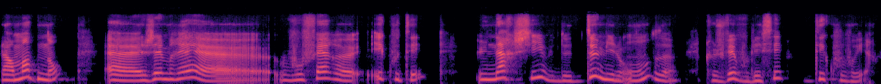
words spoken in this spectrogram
Alors maintenant, j'aimerais vous faire écouter une archive de 2011 que je vais vous laisser découvrir.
